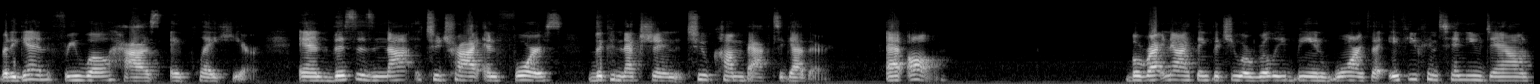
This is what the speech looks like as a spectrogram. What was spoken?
But again, free will has a play here. And this is not to try and force the connection to come back together at all. But right now, I think that you are really being warned that if you continue down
